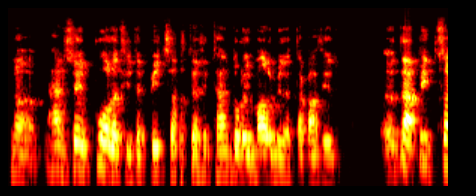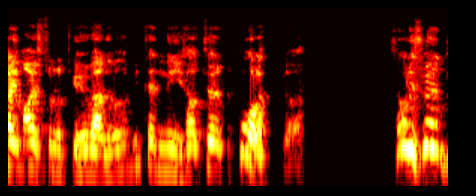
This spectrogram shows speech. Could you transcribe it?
No hän söi puolet siitä pizzasta ja sitten hän tuli Malmille takaisin. Tämä pizza ei maistunutkin hyvältä. Mä sanoin, miten niin, sä oot syönyt puolet. Se oli syönyt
